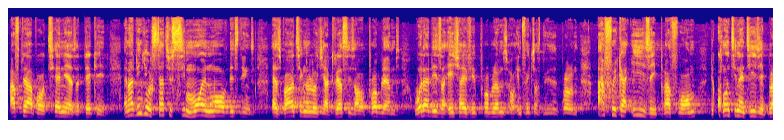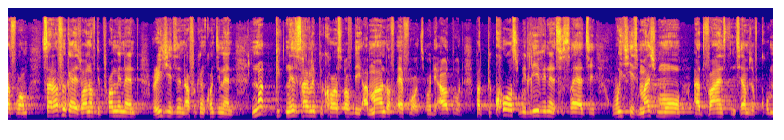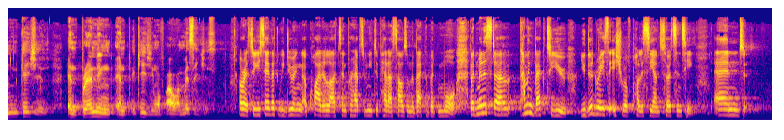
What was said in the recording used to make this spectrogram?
after about 10 years, a decade. And I think you'll start to see more and more of these things as biotechnology addresses our problems, whether these are HIV problems or infectious disease problems. Africa is a platform, the continent is a platform. South Africa is one of the prominent regions in the African continent, not necessarily because of the amount of effort or the output, but because we live in a society which is much more advanced in terms of communications and branding and packaging of our messages. All right, so you say that we're doing quite a lot and perhaps we need to pat ourselves on the back a bit more. But Minister, coming back to you, you did raise the issue of policy uncertainty. And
